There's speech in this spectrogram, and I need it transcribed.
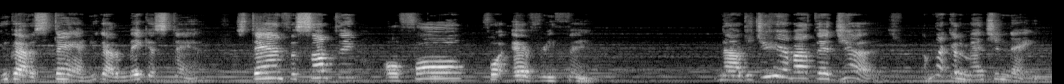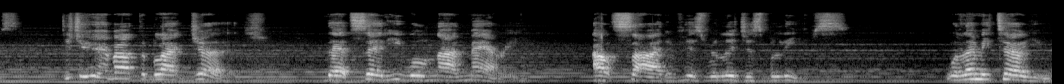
You got to stand. You got to make a stand. Stand for something or fall for everything. Now, did you hear about that judge? I'm not going to mention names. Did you hear about the black judge that said he will not marry? outside of his religious beliefs. Well, let me tell you,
